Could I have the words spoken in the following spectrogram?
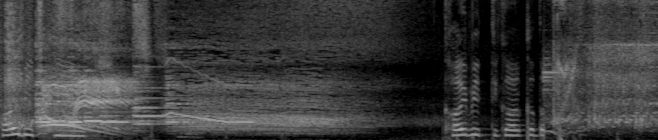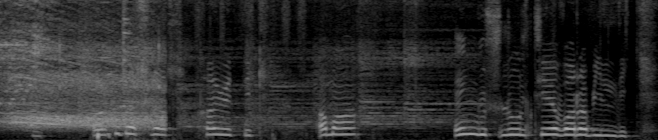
Kaybettik. Kaybettik arkadaş. Arkadaşlar kaybettik. Ama en güçlü ultiye varabildik.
